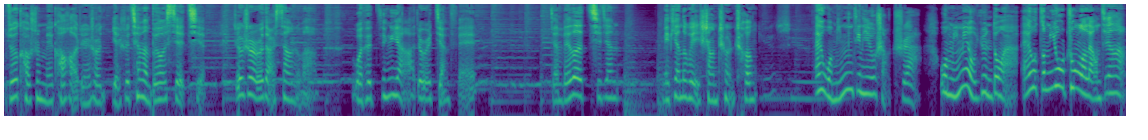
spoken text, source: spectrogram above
我觉得考试没考好这件事也是千万不要泄气，这个事儿有点像什么？我的经验啊，就是减肥。减肥的期间，每天都会上秤称。哎，我明明今天有少吃啊，我明明有运动啊，哎，我怎么又重了两斤啊？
